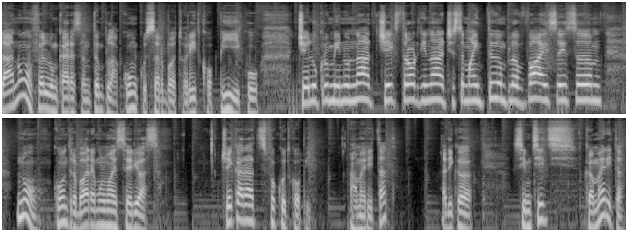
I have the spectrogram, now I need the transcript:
Dar nu în felul în care se întâmplă acum cu sărbătorit copiii, cu ce lucru minunat, ce extraordinar, ce se mai întâmplă, vai, să să... Nu, cu o întrebare mult mai serioasă. Cei care ați făcut copii, a meritat? Adică simțiți că merită?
